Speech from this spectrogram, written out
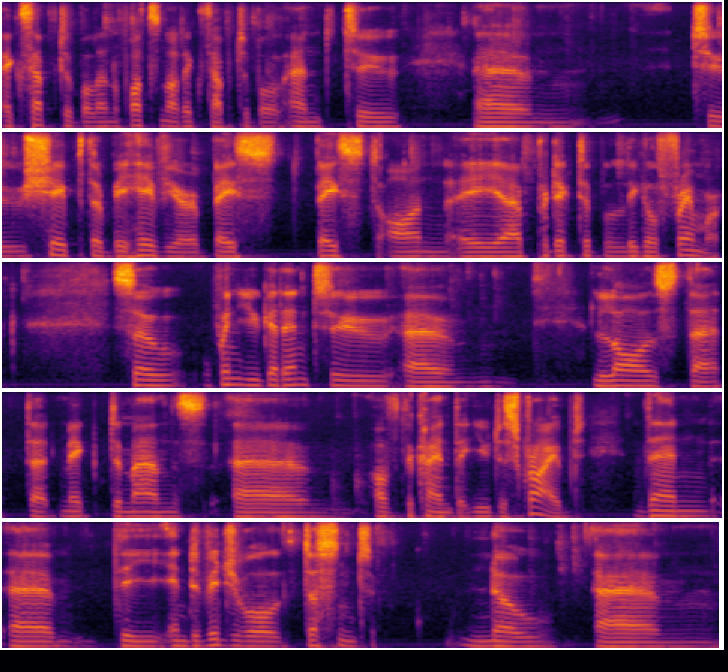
acceptable and what's not acceptable, and to um, to shape their behavior based based on a uh, predictable legal framework. So when you get into um, laws that that make demands um, of the kind that you described, then um, the individual doesn't know um,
